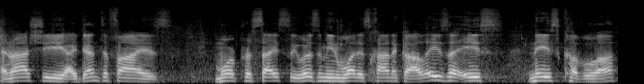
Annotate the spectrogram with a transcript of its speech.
And Rashi identifies more precisely what does it mean, what is Chanukah? Aleza es nes kavuha.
